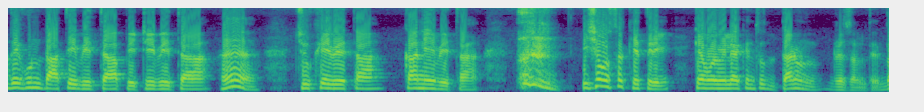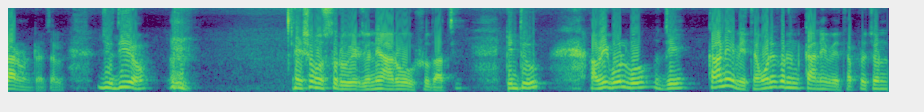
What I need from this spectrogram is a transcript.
দেখুন দাঁতে ব্যথা পেটে ব্যথা হ্যাঁ চোখে ব্যথা কানে ব্যথা এই সমস্ত ক্ষেত্রে ক্যামোমিলা কিন্তু দারুণ রেজাল্ট দেয় দারুণ রেজাল্ট যদিও এই সমস্ত রোগের জন্য আরও ওষুধ আছে। কিন্তু আমি বলব যে কানে ব্যথা, মনে করেন কানে ব্যথা, প্রচণ্ড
